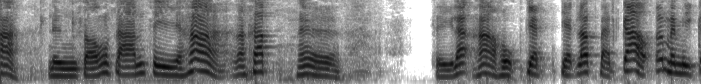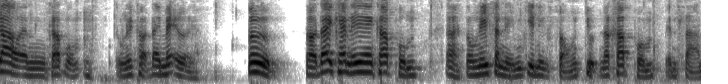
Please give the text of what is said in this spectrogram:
อะหนึ่งสองสามสี่ห้านะครับเออสี่ละห้าหกเจ็ดเจ็ดแล้วแปดเก้าเออมันมีเก้าอันหนึงครับ ผม ตรงนี้ถอดได้ไหมเอ่ย ปึ๊บถอได้แค่นี้เองครับผมอะตรงนี้สนิมกินอีกสองจุดนะครับผมเป็นสาม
